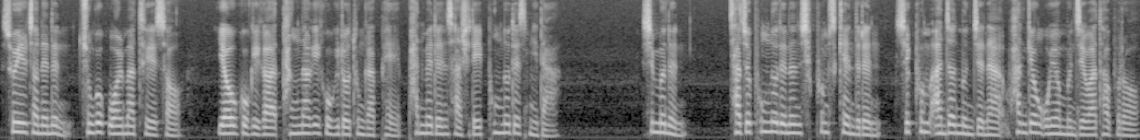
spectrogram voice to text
수일 전에는 중국 월마트에서 여우고기가 당나귀 고기로 둔갑해 판매된 사실이 폭로됐습니다. 신문은 자주 폭로되는 식품 스캔들은 식품 안전 문제나 환경 오염 문제와 더불어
